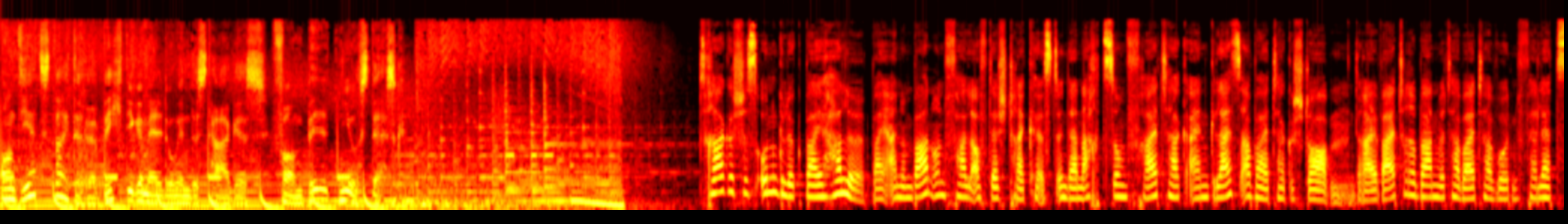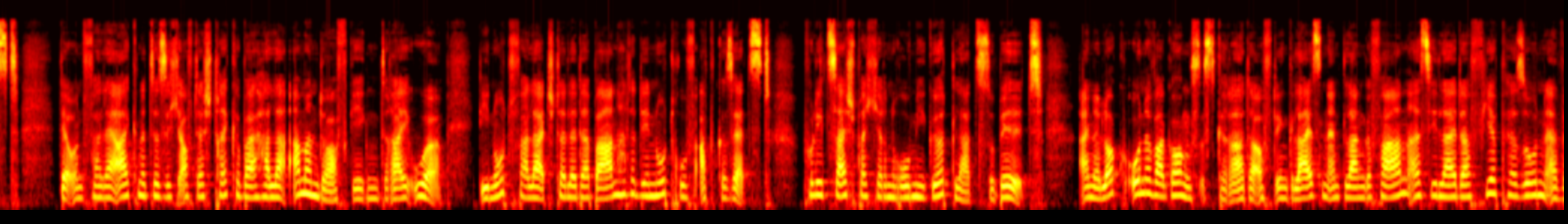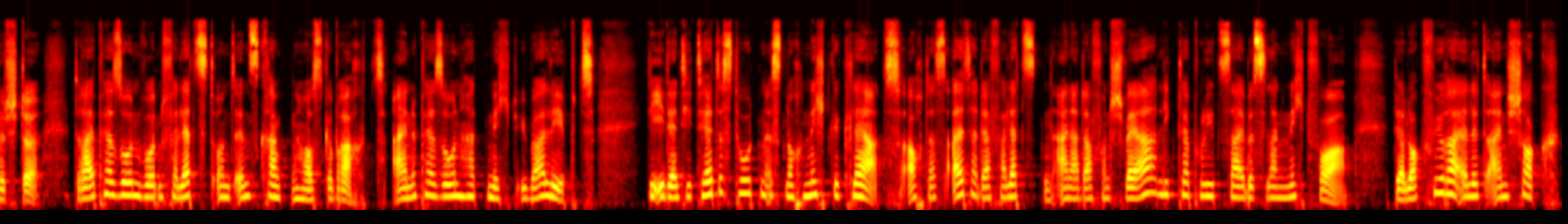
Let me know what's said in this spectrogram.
Und jetzt weitere wichtige Meldungen des Tages vom Bild Newsdesk. Tragisches Unglück bei Halle. Bei einem Bahnunfall auf der Strecke ist in der Nacht zum Freitag ein Gleisarbeiter gestorben. Drei weitere Bahnmitarbeiter wurden verletzt. Der Unfall ereignete sich auf der Strecke bei Halle Ammendorf gegen drei Uhr. Die Notfallleitstelle der Bahn hatte den Notruf abgesetzt. Polizeisprecherin Romy Gürtler zu Bild. Eine Lok ohne Waggons ist gerade auf den Gleisen entlang gefahren, als sie leider vier Personen erwischte. Drei Personen wurden verletzt und ins Krankenhaus gebracht. Eine Person hat nicht überlebt. Die Identität des Toten ist noch nicht geklärt. Auch das Alter der Verletzten, einer davon schwer, liegt der Polizei bislang nicht vor. Der Lokführer erlitt einen Schock.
